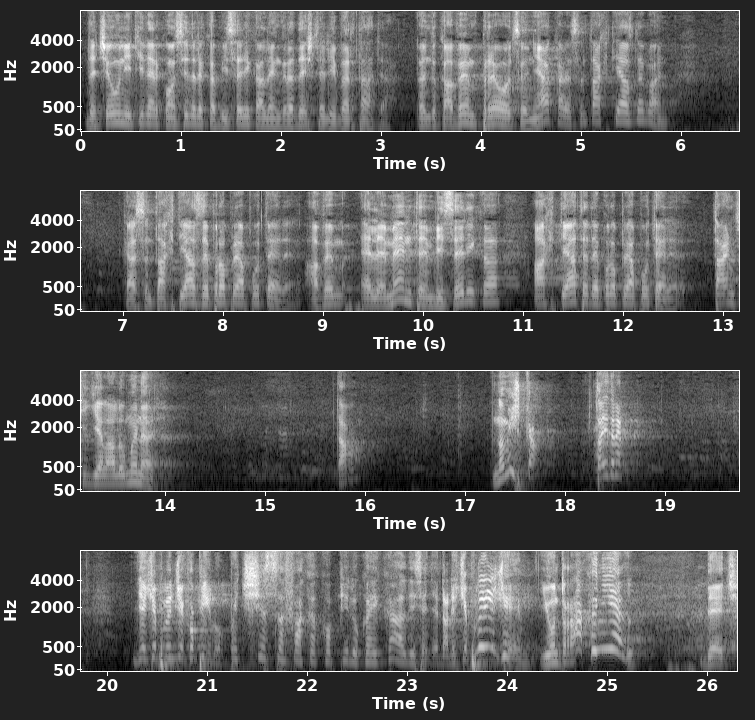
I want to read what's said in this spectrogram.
de ce unii tineri consideră că biserica le îngrădește libertatea? Pentru că avem preoți în ea care sunt actiați de bani. Care sunt actiați de propria putere. Avem elemente în biserică actiate de propria putere. Tanchi de la lumânări. Da? Nu mișca! Stai drept! De ce plânge copilul? Păi ce să facă copilul că e cald? Dar de ce plânge? E un drac în el. Deci,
